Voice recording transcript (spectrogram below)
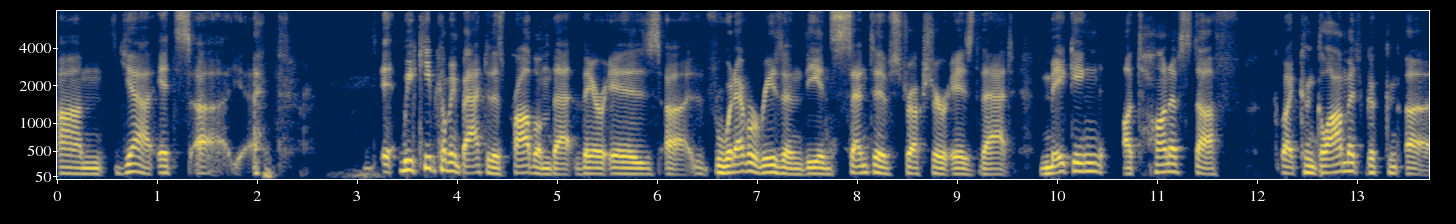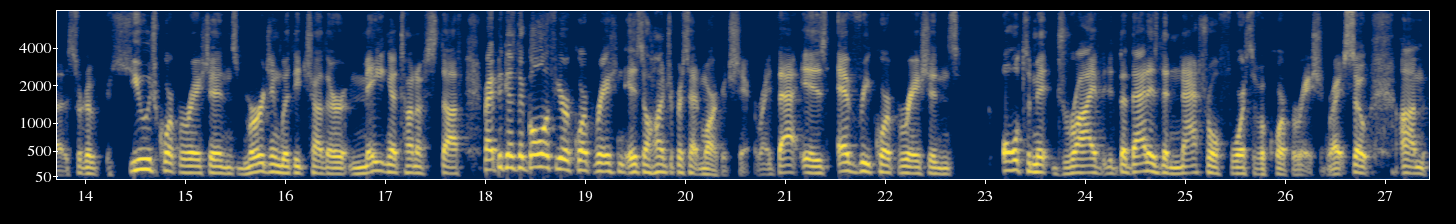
Um, yeah, it's uh, yeah. It, we keep coming back to this problem that there is, uh, for whatever reason, the incentive structure is that making a ton of stuff like conglomerate, uh, sort of huge corporations merging with each other, making a ton of stuff, right? Because the goal if you're a corporation is 100% market share, right? That is every corporation's ultimate drive but that is the natural force of a corporation right? So um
